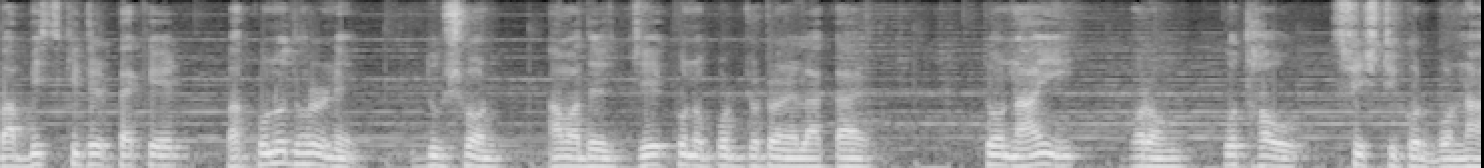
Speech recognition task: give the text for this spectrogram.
বা বিস্কিটের প্যাকেট বা কোনো ধরনের দূষণ আমাদের যে কোনো পর্যটন এলাকায় তো নাই, বরং কোথাও সৃষ্টি করব না।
